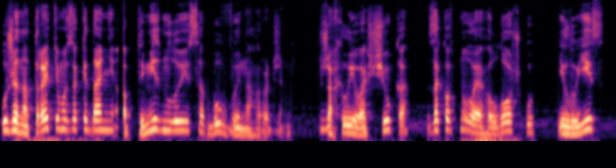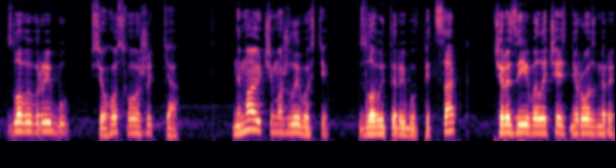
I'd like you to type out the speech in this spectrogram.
Уже на третьому закиданні оптимізм Луїса був винагороджений. Жахлива щука заковтнула його ложку, і Луїс зловив рибу всього свого життя. Не маючи можливості зловити рибу в підсак через її величезні розміри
